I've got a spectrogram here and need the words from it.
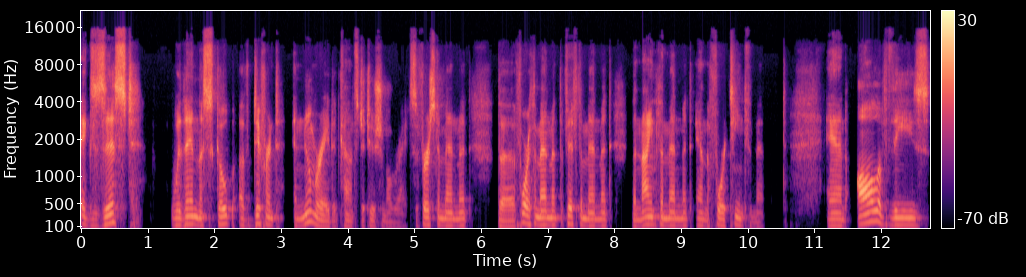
exist within the scope of different enumerated constitutional rights the First Amendment, the Fourth Amendment, the Fifth Amendment, the Ninth Amendment, and the Fourteenth Amendment. And all of these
